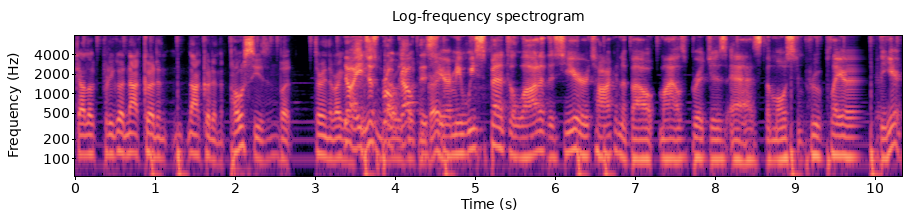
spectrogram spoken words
guy looked pretty good. Not good in not good in the postseason, but during the regular. No, he just broke out this great. year. I mean, we spent a lot of this year talking about Miles Bridges as the most improved player of the year.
